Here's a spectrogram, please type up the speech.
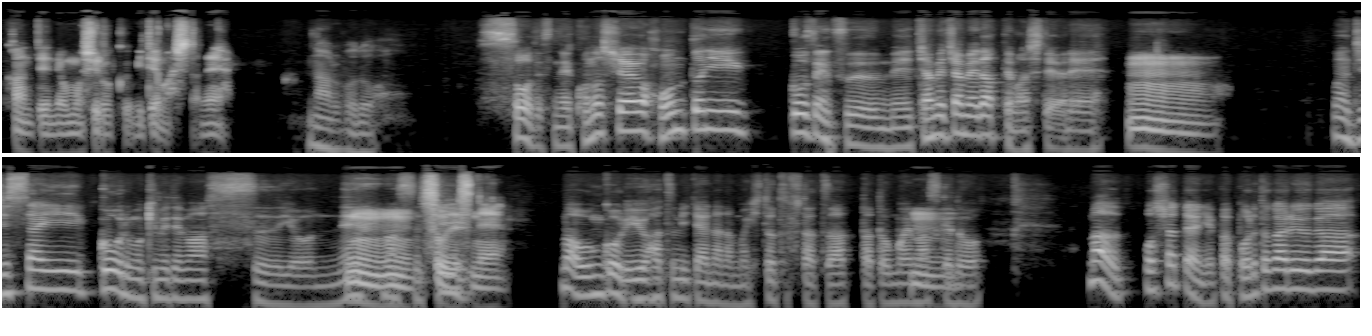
観点で面白く見てましたね。なるほど。そうですね。この試合は本当にゴーゼンスめちゃめちゃ目立ってましたよね。うん。まあ実際ゴールも決めてますよね。うん、うん、そうですね。まあオウンゴール誘発みたいなのも一つ二つあったと思いますけど、まあおっしゃったようにやっぱりポルトガルが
